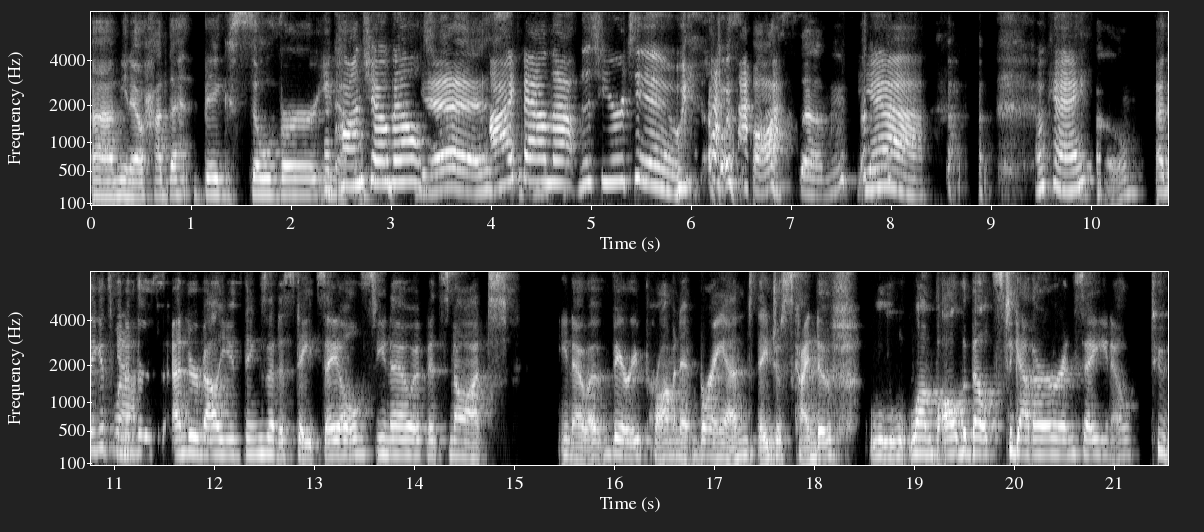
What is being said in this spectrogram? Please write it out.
um, you know, had the big silver, you the know, concho belt. Yes. I found that this year too. that was awesome. yeah. Okay. So, I think it's one Yeah. of those undervalued things at estate sales, you know, if it's not, you know, a very prominent brand, they just kind of lump all the belts together and say, you know, two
